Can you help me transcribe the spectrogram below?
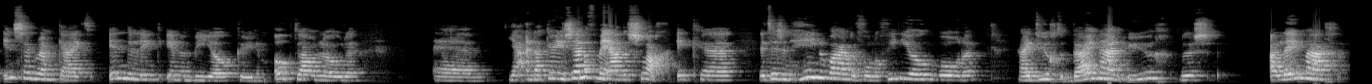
Instagram kijkt, in de link in mijn bio kun je hem ook downloaden. Uh, ja, en daar kun je zelf mee aan de slag. Ik, uh, het is een hele waardevolle video geworden. Hij duurt bijna een uur, dus alleen maar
